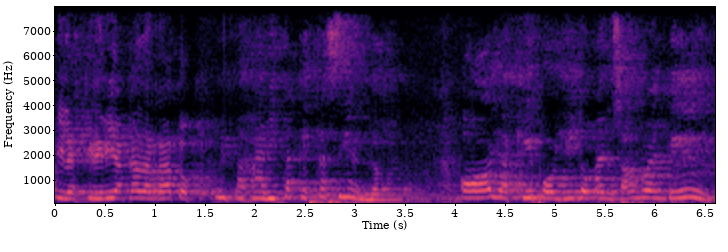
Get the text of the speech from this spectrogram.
y le escribía cada rato, mi pajarita, ¿qué está haciendo? Ay, aquí pollito pensando en ti.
